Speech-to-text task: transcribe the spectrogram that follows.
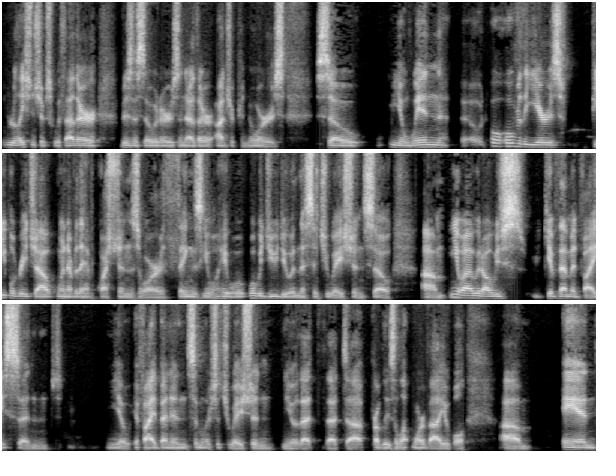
relationships with other business owners and other entrepreneurs. So you know when over the years people reach out whenever they have questions or things you know hey what would you do in this situation? So um, you know i would always give them advice and you know if i'd been in similar situation you know that that uh, probably is a lot more valuable. Um, and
